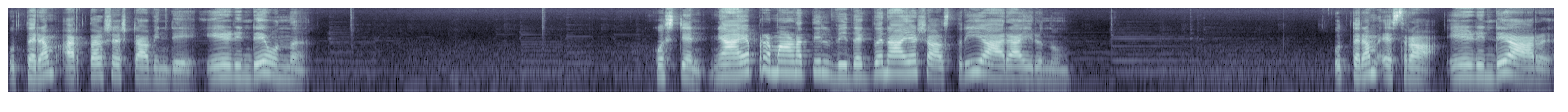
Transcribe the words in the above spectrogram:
ഉത്തരം അർത്ഥശ്രഷ്ടാവിന്റെ ഏഴിന്റെ ഒന്ന്. ക്വസ്റ്റ്യൻ ന്യായപ്രമാണത്തിൽ വിദഗ്ധനായ ശാസ്ത്രി ആരായിരുന്നു? ഉത്തരം എസ്ര ഏഴിന്റെ ആറ്.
